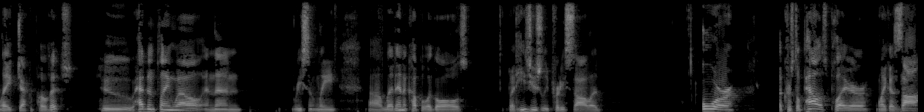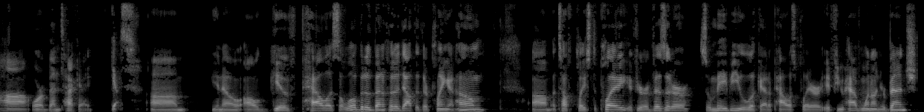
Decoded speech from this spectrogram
like Jakupovic, who had been playing well and then recently uh, let in a couple of goals, but he's usually pretty solid. Or a Crystal Palace player like a Zaha or a Benteke. Yes. Um, you know, I'll give Palace a little bit of the benefit of the doubt that they're playing at home. Um, a tough place to play if you're a visitor. So maybe you look at a Palace player. If you have one on your bench,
